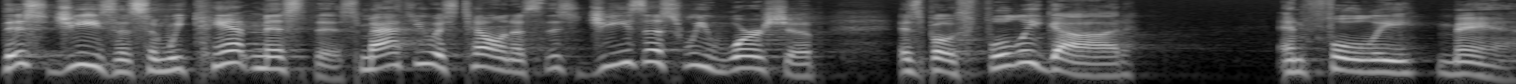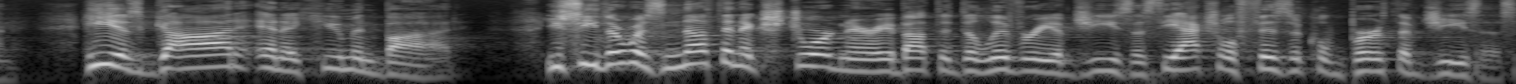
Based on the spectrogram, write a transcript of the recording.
this Jesus, and we can't miss this, Matthew is telling us this Jesus we worship is both fully God and fully man. He is God and a human body. You see, there was nothing extraordinary about the delivery of Jesus, the actual physical birth of Jesus.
